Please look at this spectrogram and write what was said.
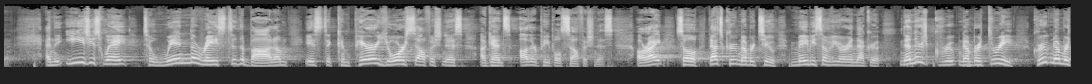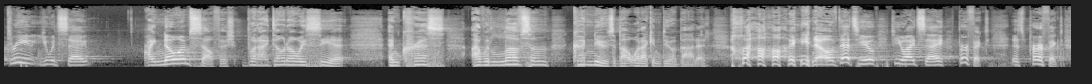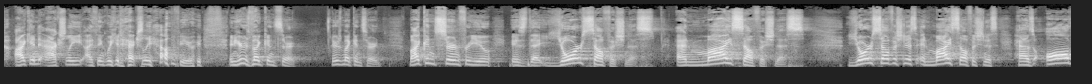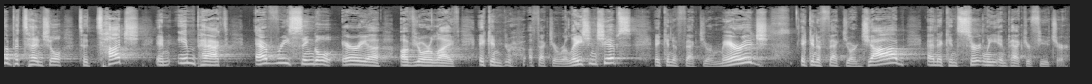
And the easiest way to win the race to the bottom is to compare your selfishness against other people's selfishness. All right? So that's group number two. Maybe some of you are in that group. And then there's group number three. Group number three, you would say, I know I'm selfish, but I don't always see it. And Chris, I would love some good news about what I can do about it. Well, you know, if that's you, to you, I'd say, perfect. It's perfect. I can actually, I think we can actually help you. And here's my concern. Here's my concern. My concern for you is that your selfishness and my selfishness, your selfishness and my selfishness has all the potential to touch and impact every single area of your life. It can affect your relationships, it can affect your marriage, it can affect your job, and it can certainly impact your future.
